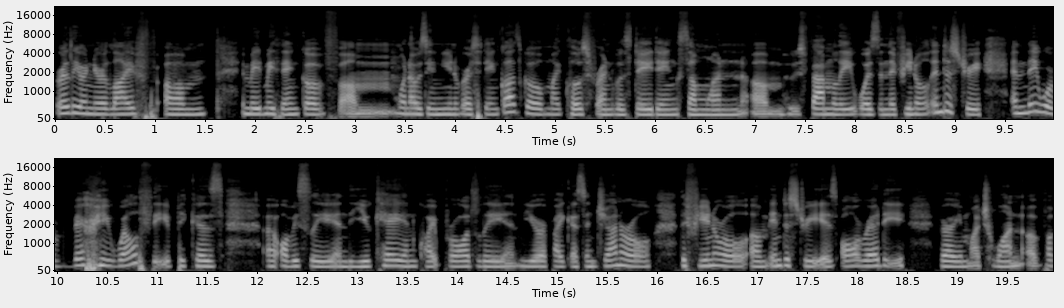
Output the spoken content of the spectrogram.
earlier in your life um, it made me think of um, when i was in university in glasgow my close friend was dating someone um, whose family was in the funeral industry and they were very wealthy because uh, obviously in the uk and quite broadly in europe i guess in general the funeral um, industry is already very much one of a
